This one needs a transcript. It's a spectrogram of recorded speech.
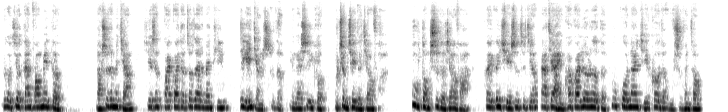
如果只有单方面的，老师那么讲，学生乖乖的坐在那边听，是演讲式的，应该是一个不正确的教法。互动式的教法可以跟学生之间大家很快快乐乐的度过那一节课的五十分钟。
